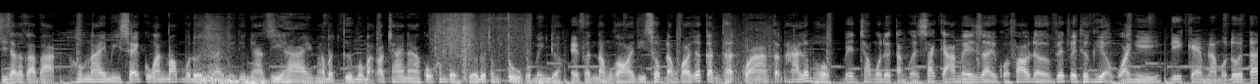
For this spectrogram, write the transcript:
Xin chào tất cả các bạn, hôm nay mình sẽ cùng unbox một đôi giày đến từ nhà G2 mà bất cứ một bạn con trai nào cũng không thể thiếu được trong tủ của mình được. Về phần đóng gói thì shop đóng gói rất cẩn thận qua tận hai lớp hộp. Bên trong còn được tặng quyển sách cá mê giày của founder viết về thương hiệu của anh ý. Đi kèm là một đôi tất,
